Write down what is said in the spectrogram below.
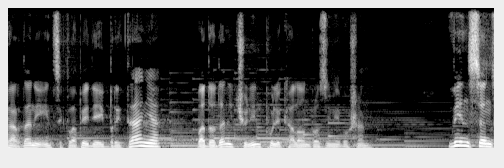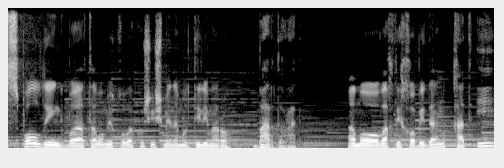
кардани энциклопедияи британия ба додани чунин пули калон розӣ мебошанд винсент сполдинг ба тамоми қувва кӯшиш менамуд дили маро бардорад аммо вақти хобидан қатъӣ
